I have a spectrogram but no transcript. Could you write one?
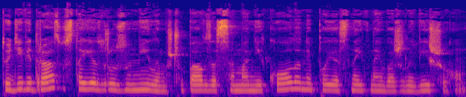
Тоді відразу стає зрозумілим, що павза сама ніколи не пояснить найважливішого,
